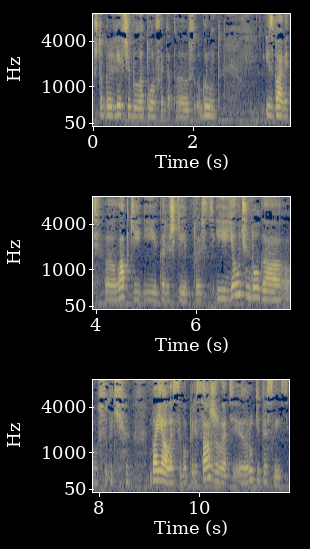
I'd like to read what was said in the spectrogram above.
чтобы легче было торф, этот э, грунт, избавить э, лапки и корешки. То есть, и я очень долго все-таки боялась его пересаживать, руки тряслись.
